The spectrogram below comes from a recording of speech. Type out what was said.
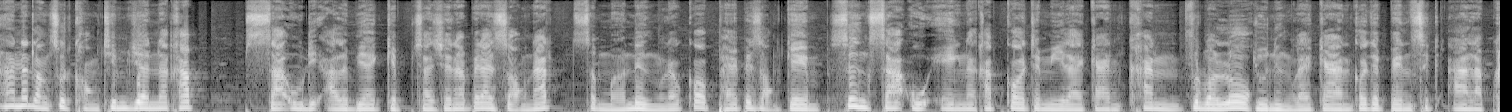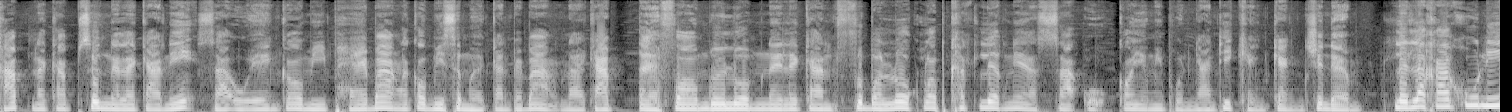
5 นัดหลังสุดของทีมเยือนนะครับ ซาอุดิอาระเบียเก็บชัยชนะไปได้ 2 นัด เสมอ 1 แล้วก็แพ้ไป 2 เกม ซึ่งซาอุเองนะครับก็จะมีรายการขั้นฟุตบอลโลกอยู่ 1 รายการก็จะเป็นศึกอาหรับครับนะครับซึ่งในรายการนี้ซาอุเองก็มีแพ้บ้างแล้วก็มีเสมอกันไปบ้างนะครับแต่ฟอร์มโดยรวมในรายการฟุตบอลโลกรอบคัดเลือกเนี่ยซาอุก็ยังมีผลงานที่แข็งแกร่งเช่นเดิม เลทราคาคู่นี้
